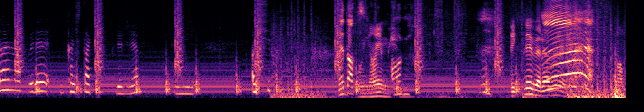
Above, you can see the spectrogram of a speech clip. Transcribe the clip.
line up böyle birkaç taktik vereceğim. Yani aşırı Vedat. Oynaymış. Abi. Bekle beraber. Tamam.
